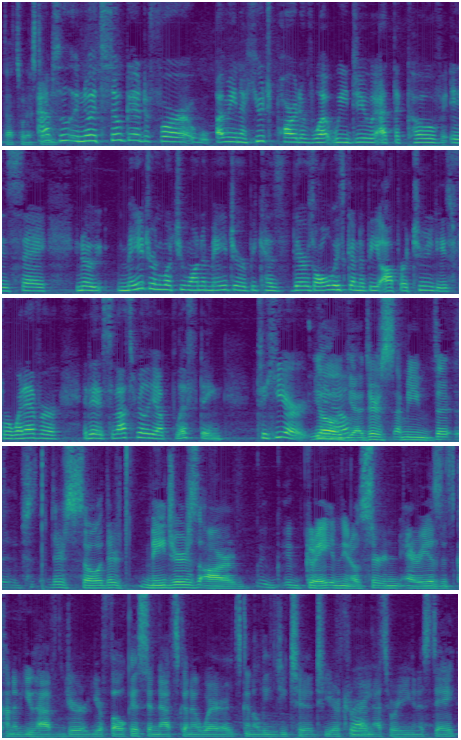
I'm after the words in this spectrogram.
that's what I studied. Absolutely, no, it's so good for. I mean, a huge part of what we do at the Cove is say, you know, major in what you want to major because there's always going to be opportunities for whatever it is. So that's really uplifting to hear. You know? yeah, there's I mean there, there's so there's majors are great in you know certain areas. It's kind of you have your your focus and that's gonna where it's gonna lead you to to your career right. and that's where you're gonna stay.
